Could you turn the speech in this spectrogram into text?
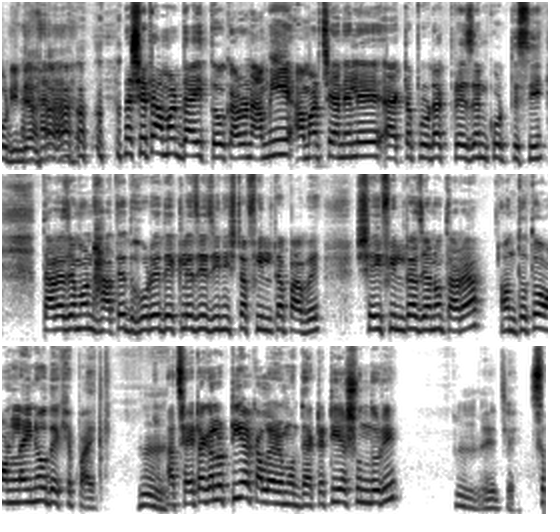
করি না। না সেটা আমার দায়িত্ব কারণ আমি আমার চ্যানেলে একটা প্রোডাক্ট প্রেজেন্ট করতেছি। তারা যেমন হাতে ধরে দেখলে যে জিনিসটা ফিলটা পাবে সেই ফিলটা যেন তারা অন্তত অনলাইনেও দেখে পায়। আচ্ছা এটা গেল টিয়া কালারের মধ্যে একটা টিয়া সুন্দরী। সো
